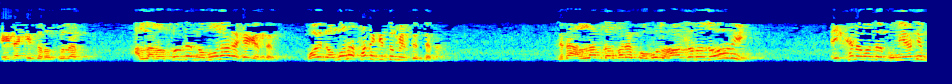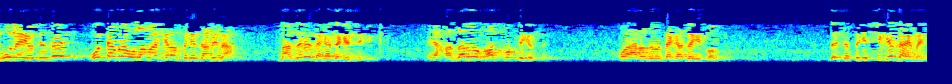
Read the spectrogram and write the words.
এটা কিন্তু রসুলের আল্লাহ রসুল যে নমুনা রেখে গেছেন, ওই নমুনার সাথে কিন্তু মিলতেছে না। যেটা আল্লাহ দরবারে কবুল হওয়ার জন্য জরুরি। এইখানে আমাদের বুনিয়াদি ভুল এই হচ্ছে যে, ওইটা আমরা ওলামা কেরাম থেকে জানি না। না জেনে দেখা দেখেছি কি এই হাজার লোক হজ করতে গেছে। ও আরও যেন দেখা দেখি করবে। দেশের থেকে শিখে যায় নাই।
